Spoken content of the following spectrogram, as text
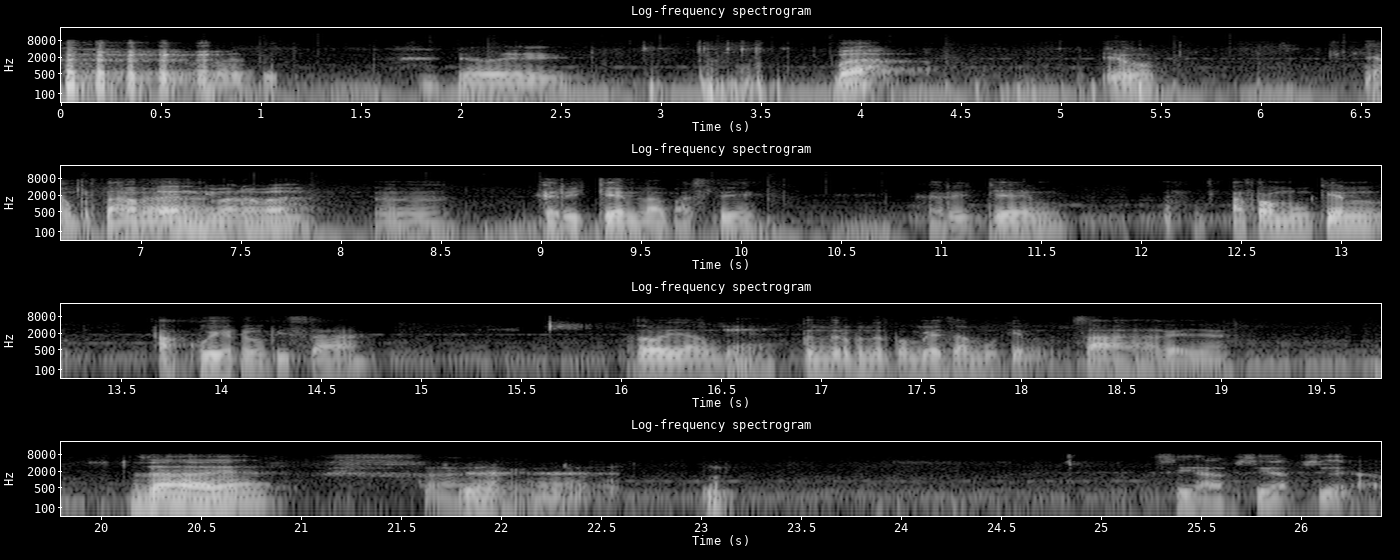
Yoi. Bah? Yuk. Yang pertama Kapten gimana, Bah? Uh, Harry Kane lah pasti. Harry Kane atau mungkin Aguero bisa. Atau yang okay. bener-bener pembeda mungkin Zaha kayaknya. Zaha ya? Zaha. Zaha siap siap siap.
